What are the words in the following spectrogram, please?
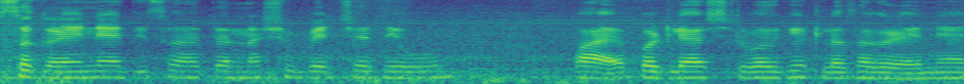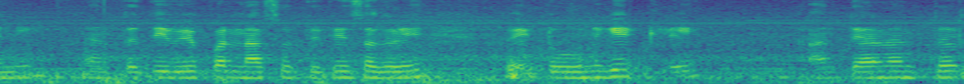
सगळ्यांनी आधी स त्यांना शुभेच्छा देऊन पाया पडले आशीर्वाद घेतला सगळ्यांनी आणि नंतर दिवे पन्नास होते ते सगळे पेटवून घेतले. आणि त्यानंतर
